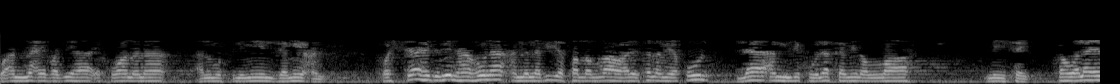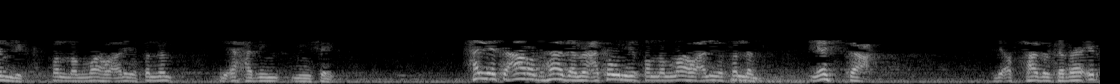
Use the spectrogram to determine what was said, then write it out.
وأن نعظ بها إخواننا المسلمين جميعا. والشاهد منها هنا أن النبي صلى الله عليه وسلم يقول لا أملك لك من الله من شيء. فهو لا يملك صلى الله عليه وسلم لأحد من شيء. هل يتعارض هذا مع كونه صلى الله عليه وسلم يشفع لأصحاب الكبائر؟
